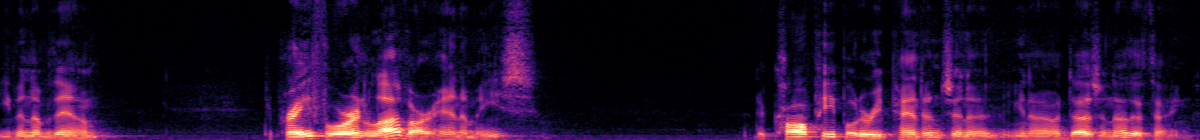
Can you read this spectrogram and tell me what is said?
even of them, pray for and love our enemies, to call people to repentance, and a you know a dozen other things.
